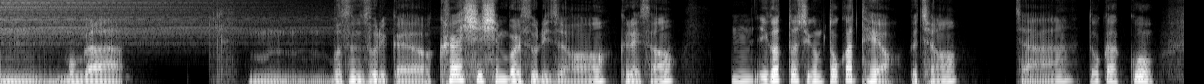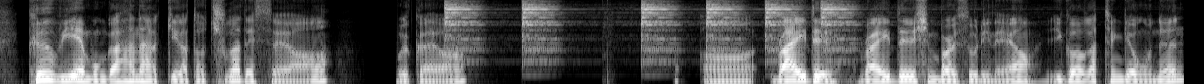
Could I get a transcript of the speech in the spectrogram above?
음 뭔가 음, 무슨 소리일까요? 크래쉬 심벌 소리죠. 그래서 음, 이것도 지금 똑같아요. 그쵸? 자, 똑같고 그 위에 뭔가 하나 악기가 더 추가됐어요. 뭘까요? 어, 라이드, 라이드 심벌 소리네요. 이거 같은 경우는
